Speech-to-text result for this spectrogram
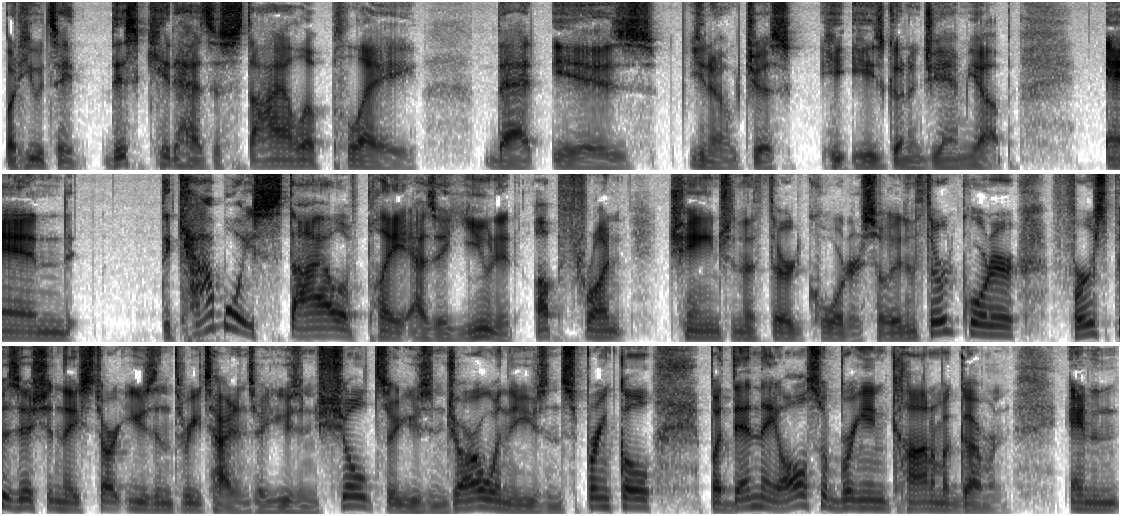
but he would say this kid has a style of play that is, you know, just he, he's going to jam you up, and the Cowboys' style of play as a unit up front changed in the third quarter. So in the third quarter, first position, they start using three tight ends. They're using Schultz, they're using Jarwin, they're using Sprinkle, but then they also bring in Connor McGovern. And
